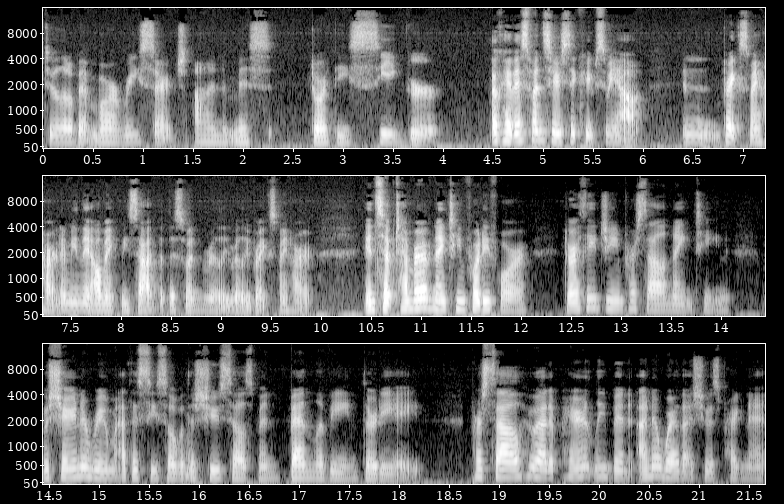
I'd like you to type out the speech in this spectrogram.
do a little bit more research on Miss Dorothy Seeger. Okay, this one seriously creeps me out and breaks my heart. I mean, they all make me sad, but this one really, really breaks my heart. In September of 1944, Dorothy Jean Purcell, 19, was sharing a room at the Cecil with a shoe salesman, Ben Levine, 38. Purcell, who had apparently been unaware that she was pregnant,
